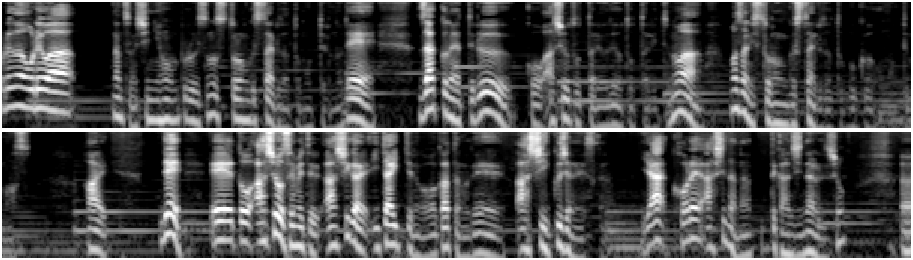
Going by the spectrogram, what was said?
これが俺はなんつうの新日本プロレスのストロングスタイルだと思ってるのでザックのやってるこう足を取ったり腕を取ったりっていうのはまさにストロングスタイルだと僕は思ってます。はい。で、えっ、と、足を攻めてる、足が痛いっていうのが分かったので、足行くじゃないですか。いや、これ足だなって感じになるでしょ？う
